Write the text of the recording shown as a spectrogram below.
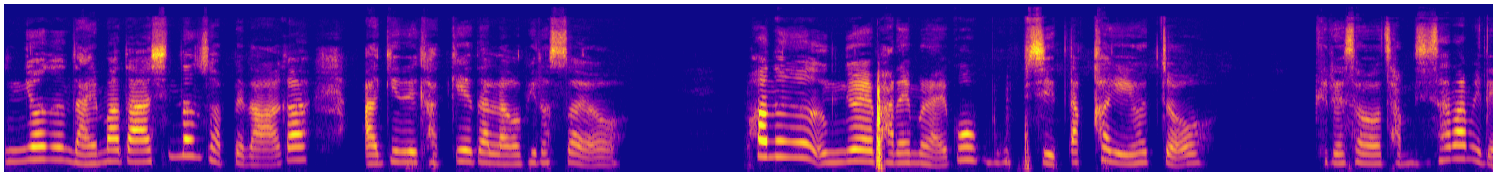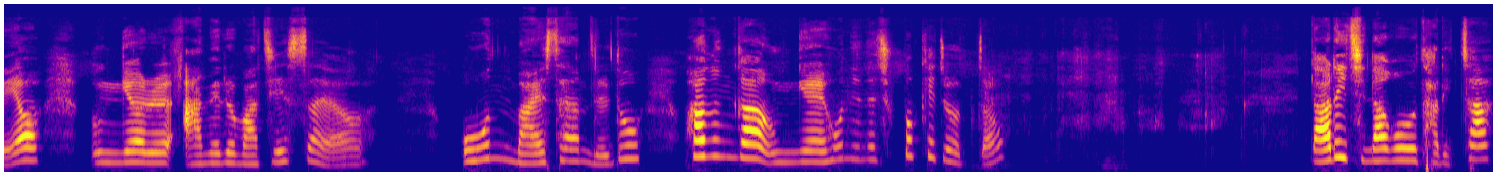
웅녀는 날마다 신단수 앞에 나아가 아기를 갖게 해달라고 빌었어요. 환웅은 웅녀의 바램을 알고 몹시 딱하게 여겼죠. 그래서 잠시 사람이 되어 웅녀를 아내로 맞이했어요. 온 마을 사람들도 환웅과 웅녀의 혼인을 축복해 주었죠. 날이 지나고 달이 차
